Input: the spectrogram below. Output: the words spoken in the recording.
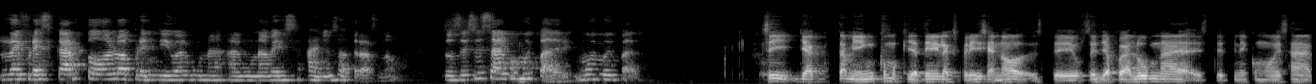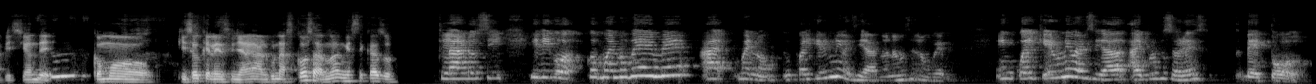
refrescar todo lo aprendido alguna, alguna vez años atrás, ¿no? Entonces es algo muy padre, muy, muy padre. Sí, ya también como que ya tiene la experiencia, ¿no? Este, usted ya fue alumna, este, tiene como esa visión de cómo quiso que le enseñaran algunas cosas, ¿no? En este caso. Claro, sí. Y digo, como en VM, ah, bueno, en cualquier universidad, no nada más en la UVM, en cualquier universidad hay profesores de todo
